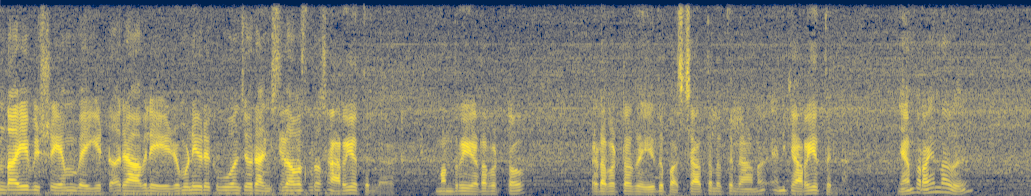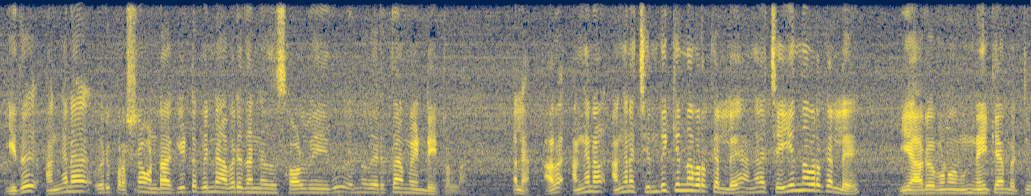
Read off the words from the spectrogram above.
ഉണ്ടായ വിഷയം വൈകിട്ട് രാവിലെ ഏഴ് മണി വരെയൊക്കെ പോകാൻ ഒരു അനിശ്ചിതാവസ്ഥ. അറിയത്തില്ല. മന്ത്രി ഇടപെട്ടോ ഇടപെട്ടത് ഏത് പശ്ചാത്തലത്തിലാണ് എനിക്കറിയത്തില്ല. ഞാൻ പറയുന്നത് ഇത് അങ്ങനെ ഒരു പ്രശ്നം ഉണ്ടാക്കിയിട്ട് പിന്നെ അവർ തന്നെ അത് സോൾവ് ചെയ്തു എന്ന് വരുത്താൻ വേണ്ടിയിട്ടുള്ള. അല്ല അത് അങ്ങനെ അങ്ങനെ ചിന്തിക്കുന്നവർക്കല്ലേ അങ്ങനെ ചെയ്യുന്നവർക്കല്ലേ ഈ ആരോപണം ഉന്നയിക്കാൻ പറ്റൂ?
